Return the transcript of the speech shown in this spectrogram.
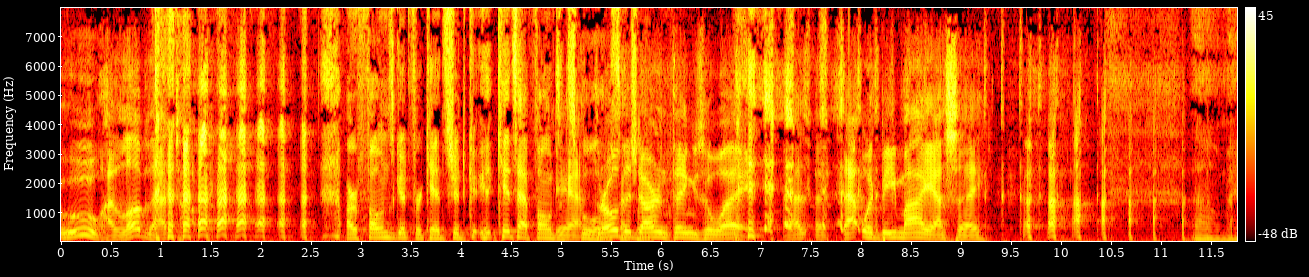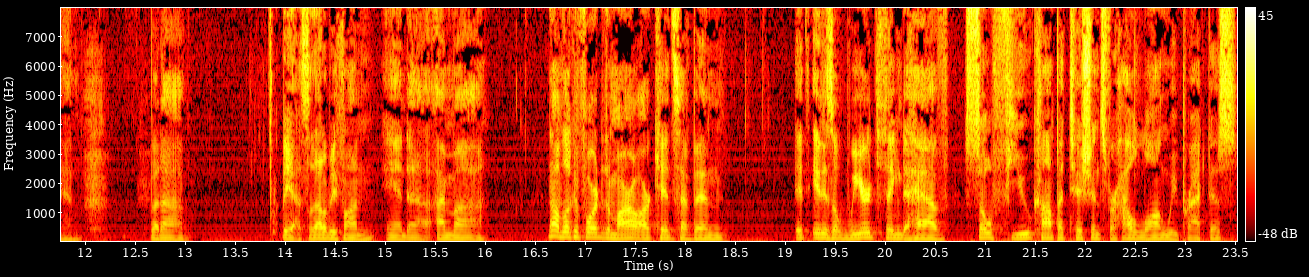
Ooh, I love that topic. Are phones good for kids? Should kids have phones at school? throw the darn things away. that, that would be my essay. Oh man, but uh, but yeah. So that'll be fun, and uh, I'm uh, no, I'm looking forward to tomorrow. Our kids have been. It, it is a weird thing to have so few competitions for how long we practice.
